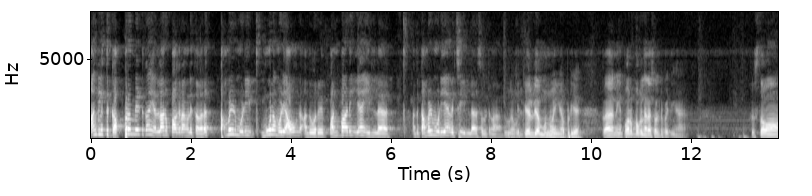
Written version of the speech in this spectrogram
ஆங்கிலத்துக்கு அப்புறமேட்டு தான் எல்லாரும் பார்க்குறாங்களே தவிர தமிழ் மொழி மூல மொழி அவங்க அந்த ஒரு பண்பாடு ஏன் இல்லை? அந்த தமிழ் மொழி ஏன் வச்சு இல்லை சொல்லிட்டு நான் கேள்வியாக முன்வைங்க அப்படியே. இப்போ நீங்கள் போகிற போக்கில் நிறைய சொல்லிட்டு போயிட்டீங்க. கிறிஸ்தவம்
